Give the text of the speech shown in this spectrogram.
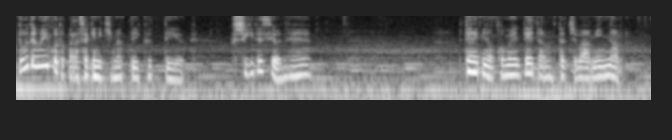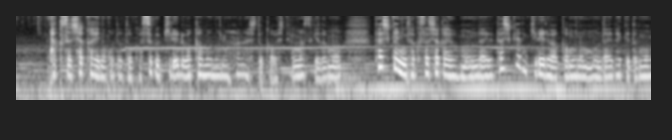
どうでもいいことから先に決まっていくっていう不思議ですよね。テレビのコメンテーターの人たちはみんな格差社会のこととかすぐ切れる若者の話とかをしていますけども確かに格差社会の問題で確かに切れる若者の問題だけども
